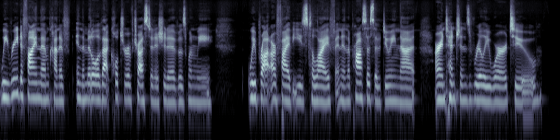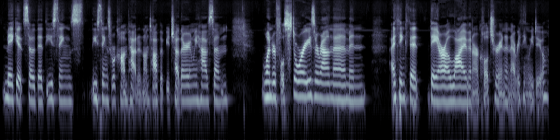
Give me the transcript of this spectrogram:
we redefine them kind of in the middle of that culture of trust initiative is when we we brought our five E's to life. And in the process of doing that, our intentions really were to make it so that these things these things were compounded on top of each other. And we have some wonderful stories around them. And I think that they are alive in our culture and in everything we do.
